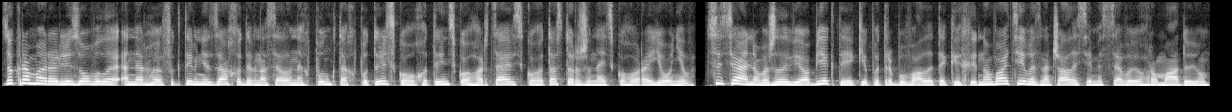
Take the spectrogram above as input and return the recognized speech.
Зокрема, реалізовували енергоефективні заходи в населених пунктах Путильського, Хотинського, Гарцаївського та Сторожинецького районів. Соціально важливі об'єкти, які потребували таких інновацій, визначалися місцевою громадою.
